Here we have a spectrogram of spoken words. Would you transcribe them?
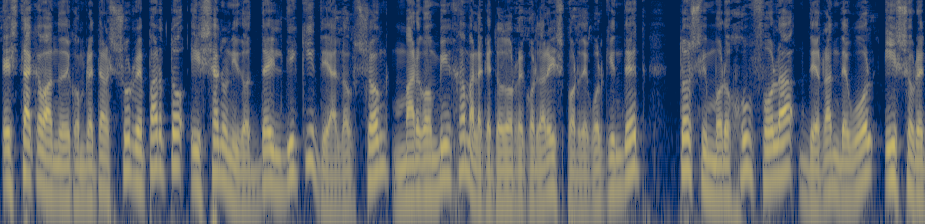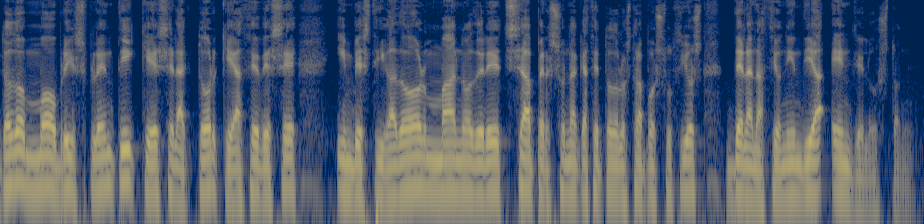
está acabando de completar su reparto y se han unido Dale Dickey de A Love Song, Margot Bingham, a la que todos recordaréis por The Walking Dead, Tosin Morohu Fola de Run the Wall y sobre todo Mo Plenty, que es el actor que hace de ese investigador, mano derecha, persona que hace todos los trapos sucios de la nación india en Yellowstone.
